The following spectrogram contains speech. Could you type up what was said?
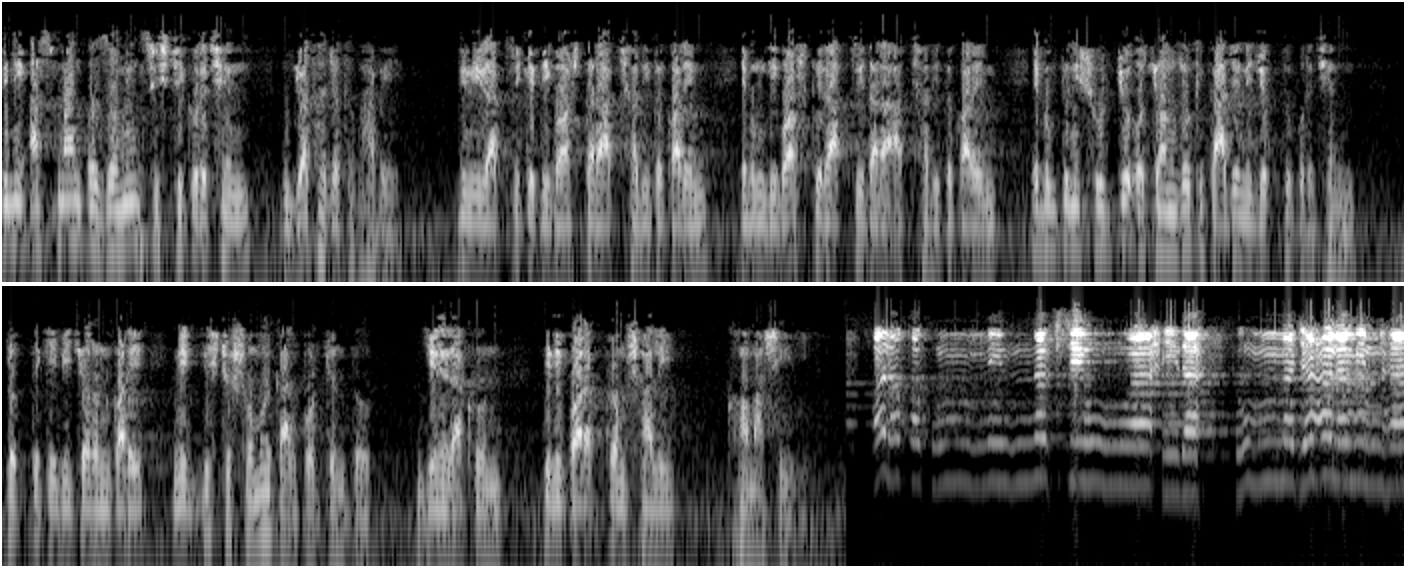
তিনি আসমান ও জমিন সৃষ্টি করেছেন যথাযথভাবে তিনি রাত্রিকে দিবস দ্বারা আচ্ছাদিত করেন এবং দিবসকে রাত্রি দ্বারা আচ্ছাদিত করেন এবং তিনি সূর্য ও চন্দ্রকে কাজে নিযুক্ত করেছেন প্রত্যেকে বিচরণ করে নির্দিষ্ট সময়কাল পর্যন্ত জেনে রাখুন তিনি পরাক্রমশালী ক্ষমাশীল خلقكم من نفس واحدة ثم جعل منها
